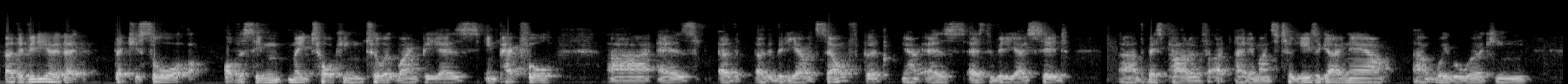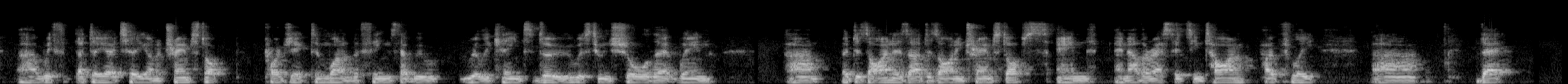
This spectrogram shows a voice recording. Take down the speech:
Uh, the video that, that you saw, obviously, me talking to it won't be as impactful uh, as uh, the, uh, the, video itself, but you know, as as the video said, uh, the best part of 18 months, two years ago now, uh, we were working uh, with a DOT on a tram stop project, and one of the things that we were really keen to do was to ensure that when um, designers are designing tram stops and and other assets in time, hopefully, uh, that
